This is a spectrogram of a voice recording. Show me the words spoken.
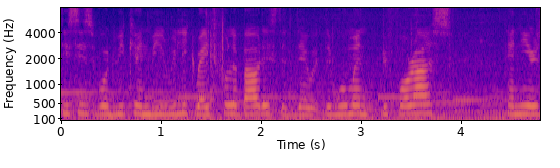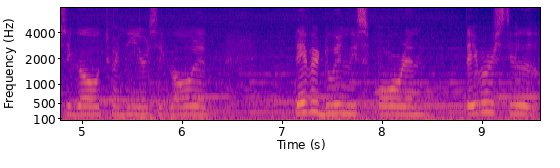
this is what we can be really grateful about is that the, the women before us 10 years ago 20 years ago that they were doing this sport and they were still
